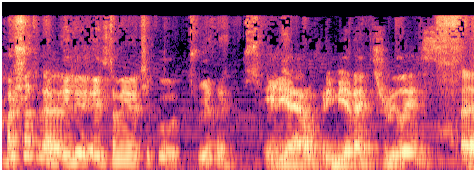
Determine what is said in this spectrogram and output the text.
Bioshock, é... ele, ele também é tipo thriller? Ele é, o primeiro é thriller. É.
